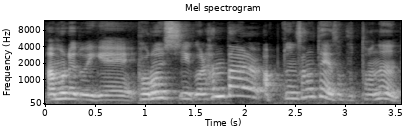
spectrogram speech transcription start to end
아무래도 이게 결혼식을 한 달 앞둔 상태에서부터는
